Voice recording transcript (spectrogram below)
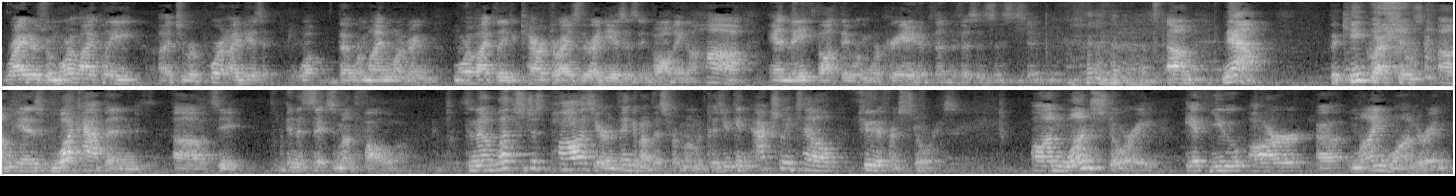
writers were more likely uh, to report ideas that were mind wandering, more likely to characterize their ideas as involving aha, and they thought they were more creative than the physicists did. um, now, the key question um, is what happened, uh, let's see, in the six-month follow-up. So now let's just pause here and think about this for a moment because you can actually tell two different stories. On one story, if you are uh, mind wandering,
